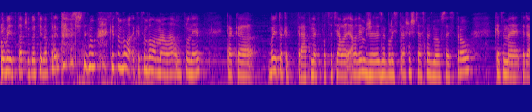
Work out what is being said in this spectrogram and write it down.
Nebude to tačok od teba, prepáč. Keď som bola, keď som bola malá úplne, tak uh, bude to také trápne v podstate, ale, ale viem, že sme boli strašne šťastné s mojou sestrou, keď sme teda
